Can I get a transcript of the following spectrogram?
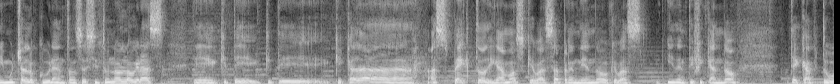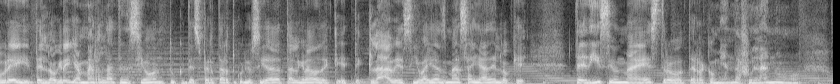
y mucha locura. Entonces, si tú no logras eh, que te, que te, que cada aspecto, digamos, que vas aprendiendo o que vas identificando, te capture y te logre llamar la atención, tu- despertar tu curiosidad a tal grado de que te claves y vayas más allá de lo que te dice un maestro, te recomienda fulano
